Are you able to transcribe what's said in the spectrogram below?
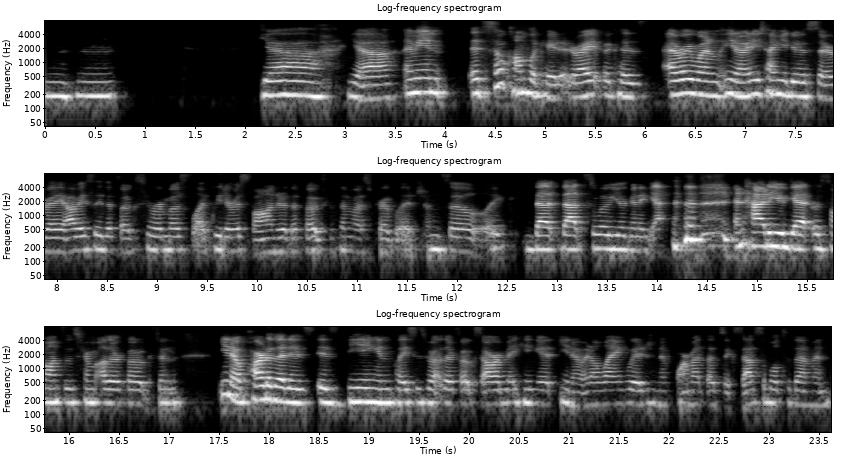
Mm-hmm. Yeah, yeah. I mean, it's so complicated, right? Because everyone, you know, anytime you do a survey, obviously the folks who are most likely to respond are the folks with the most privilege. And so like that that's what you're gonna get. and how do you get responses from other folks? And you know, part of that is is being in places where other folks are, making it, you know, in a language and a format that's accessible to them. And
